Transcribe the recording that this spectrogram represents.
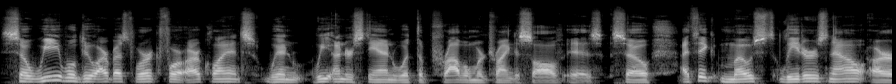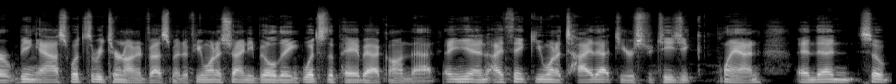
So we will do our best work for our clients when we understand what the problem we're trying to solve is. So I think most leaders now are being asked, what's the return on investment? If you want a shiny building, what's the payback on that? Again, I think you want to tie that to your strategic plan. And then, so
